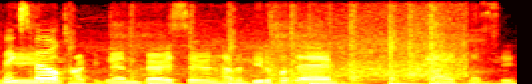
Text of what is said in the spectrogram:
Thanks, we Phil. will talk again very soon. Have a beautiful day. Bye, Chelsea.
